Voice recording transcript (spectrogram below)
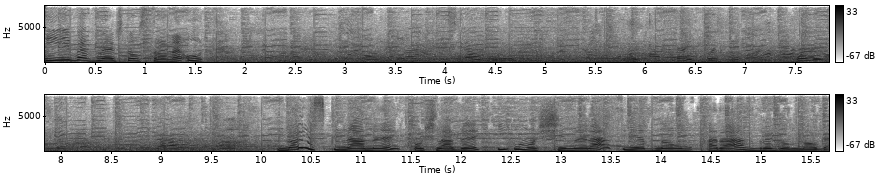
I wewnętrzną stronę ud. No i spinamy pośladek i unosimy raz jedną, a raz drugą nogę.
